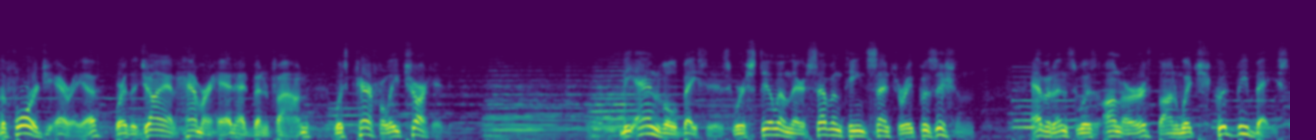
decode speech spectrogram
The forge area, where the giant hammerhead had been found, was carefully charted. The anvil bases were still in their 17th century position. Evidence was unearthed on which could be based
